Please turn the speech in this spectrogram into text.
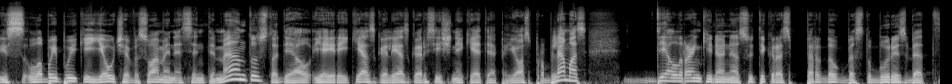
jis labai puikiai jaučia visuomenės sentimentus, todėl jei reikės galės garsiai išnekėti apie jos problemas. Dėl rankinio nesu tikras per daug bestuburis, bet,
